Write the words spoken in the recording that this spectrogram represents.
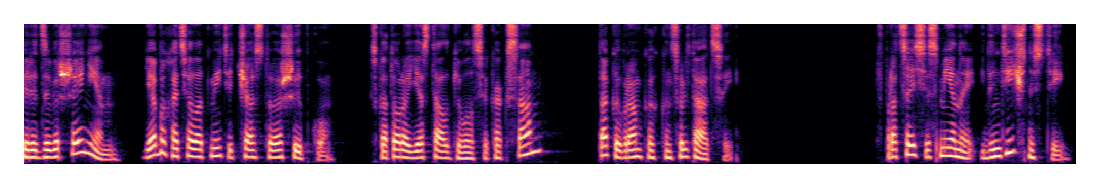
Перед завершением я бы хотел отметить частую ошибку, с которой я сталкивался как сам, так и в рамках консультаций. В процессе смены идентичностей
